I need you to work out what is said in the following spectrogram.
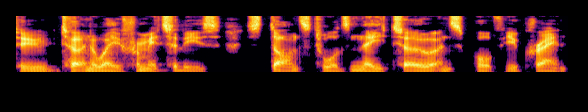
to turn away from Italy's stance towards NATO and support for Ukraine.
